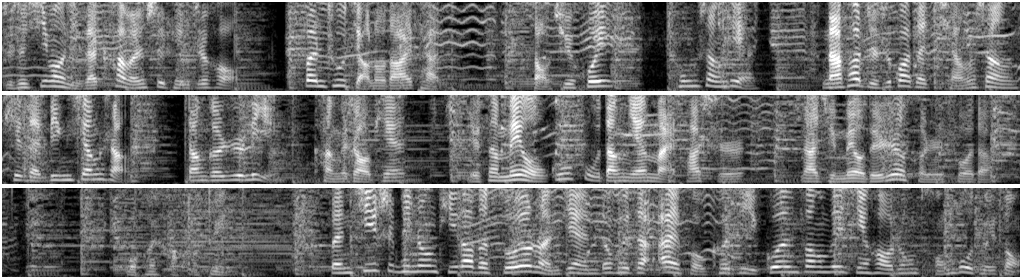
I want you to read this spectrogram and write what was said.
只是希望你在看完视频之后。翻出角落的 iPad，扫去灰，充上电，哪怕只是挂在墙上、贴在冰箱上，当个日历，看个照片，也算没有辜负当年买它时那句没有对任何人说的“我会好好对你”。本期视频中提到的所有软件都会在爱否科技官方微信号中同步推送，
